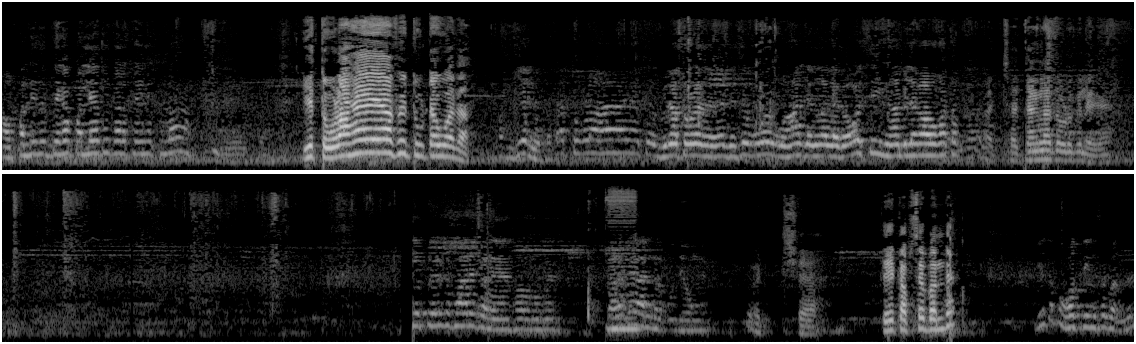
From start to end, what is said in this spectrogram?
और पल्ले तो देखा पल्ले तो कर कहीं खुला। ये तोड़ा है या फिर टूटा हुआ था? ये नहीं पता तोड़ा है तो बिना तोड़ा जैसे वो वहाँ जंगला लगा हुआ यहाँ भी लगा होगा तो अच्छा जंगला तोड़ के ले गए। ये पेड़ तो सारे खड़े हैं सौ रुपए अच्छा। तो ये कब से बंद है? ये तो बहुत दिन से बंद है।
